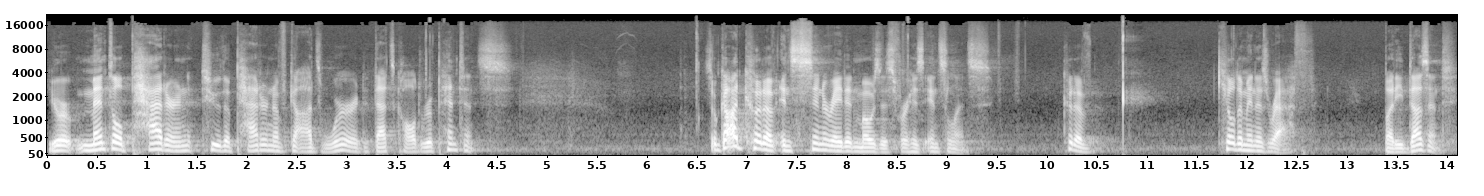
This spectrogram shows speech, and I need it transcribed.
your mental pattern to the pattern of God's word. That's called repentance. So God could have incinerated Moses for his insolence. could have killed him in his wrath, but he doesn't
